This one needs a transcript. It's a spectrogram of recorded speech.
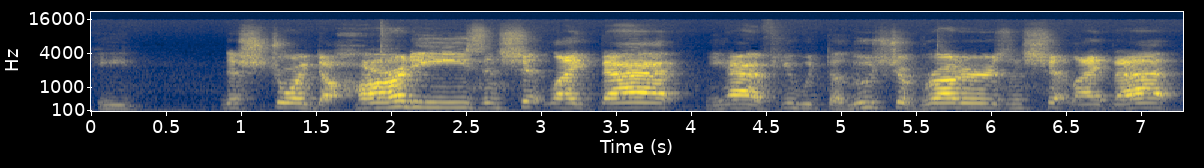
He destroyed the Hardys and shit like that. He had a few with the Lucha Brothers and shit like that.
